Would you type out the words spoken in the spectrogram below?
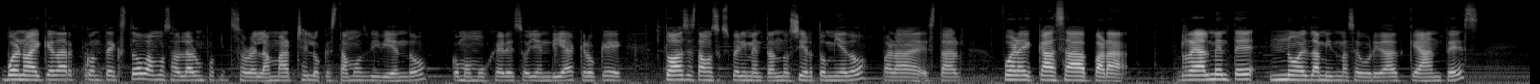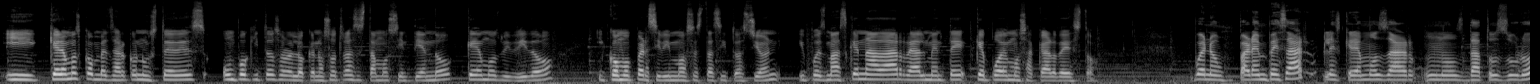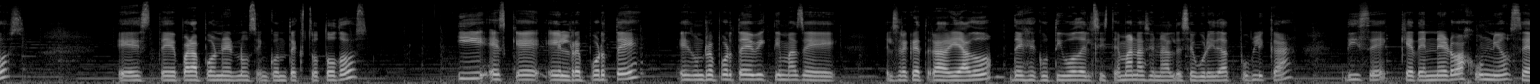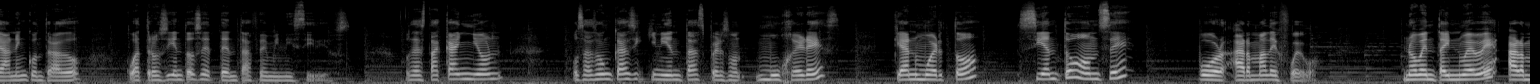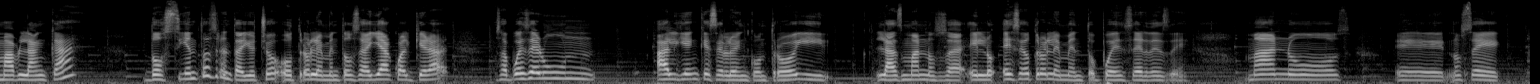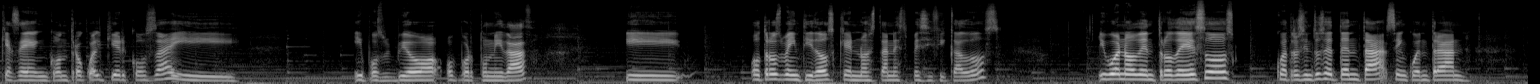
bueno, hay que dar contexto, vamos a hablar un poquito sobre la marcha y lo que estamos viviendo como mujeres hoy en día. Creo que todas estamos experimentando cierto miedo para estar fuera de casa, para realmente no es la misma seguridad que antes. Y queremos conversar con ustedes un poquito sobre lo que nosotras estamos sintiendo, qué hemos vivido y cómo percibimos esta situación. Y pues más que nada, realmente, qué podemos sacar de esto. Bueno, para empezar, les queremos dar unos datos duros este, para ponernos en contexto todos y es que el reporte es un reporte de víctimas de el Secretariado de Ejecutivo del Sistema Nacional de Seguridad Pública dice que de enero a junio se han encontrado 470 feminicidios. O sea, está cañón. O sea, son casi 500 personas, mujeres que han muerto, 111 por arma de fuego, 99 arma blanca 238 otro elemento, o sea, ya cualquiera, o sea, puede ser un alguien que se lo encontró y las manos, o sea, ese otro elemento puede ser desde manos, eh, no sé, que se encontró cualquier cosa y, y pues vio oportunidad. Y otros 22 que no están especificados. Y bueno, dentro de esos 470 se encuentran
